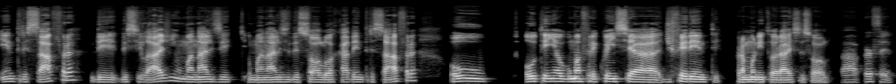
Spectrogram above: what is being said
entre safra de, de silagem, uma análise, uma análise de solo a cada entre safra, ou ou tem alguma frequência diferente para monitorar esse solo? Ah, perfeito.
